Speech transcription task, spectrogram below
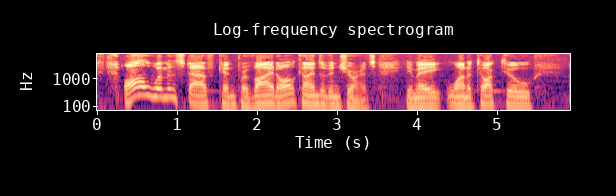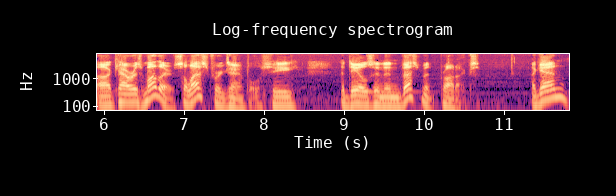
all women staff can provide all kinds of insurance. You may want to talk to uh, Kara's mother, Celeste, for example. She deals in investment products. Again,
